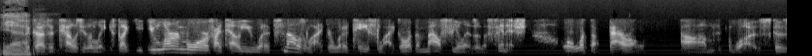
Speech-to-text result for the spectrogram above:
Yeah. because it tells you the least. Like you, you learn more if I tell you what it smells like, or what it tastes like, or what the mouthfeel is, or the finish, or what the barrel um, was. Because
